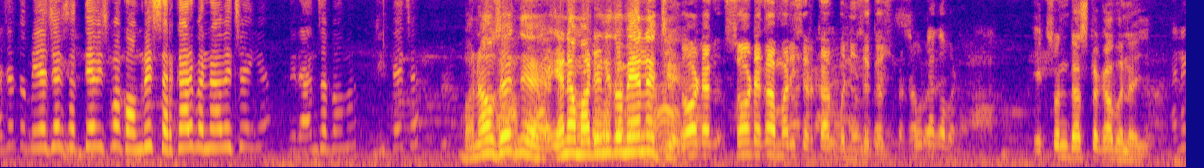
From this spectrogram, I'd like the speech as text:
અચ્છા તો બે હજાર સત્યાવીસમાં કોંગ્રેસ સરકાર બનાવે છે અહીંયા? વિધાનસભામાં? જીતે છે? બનાવશે જ ને. એના માટેની તો મહેનત છે. સો ટકા સો ટકા અમારી સરકાર બની શકે છે. એકસો ને દસ ટકા બનાવીએ. અને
